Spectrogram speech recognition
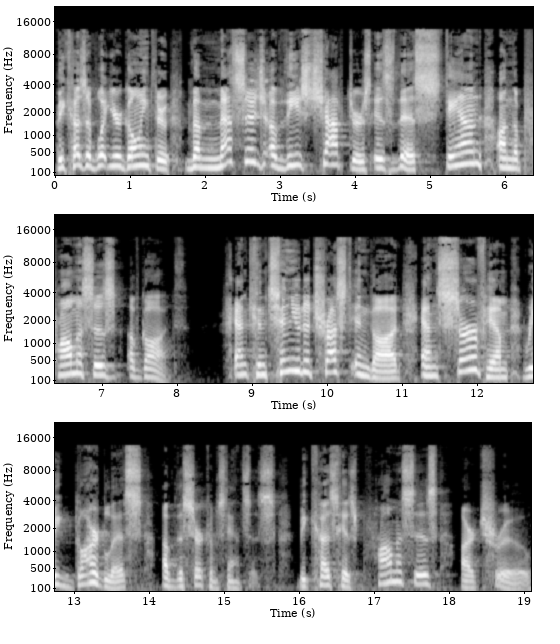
because of what you're going through, the message of these chapters is this. Stand on the promises of God and continue to trust in God and serve Him regardless of the circumstances because his promises are true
